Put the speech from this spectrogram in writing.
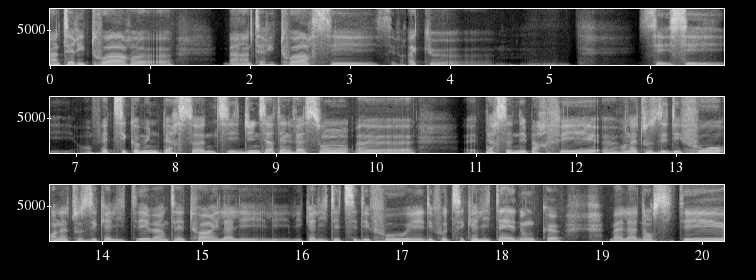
un territoire, euh, bah, un territoire, c'est vrai que c'est en fait c'est comme une personne. D'une certaine façon, euh, personne n'est parfait. Euh, on a tous des défauts, on a tous des qualités. Un territoire, il a les, qualités de ses défauts et les défauts de ses qualités. Donc, bah, la densité,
